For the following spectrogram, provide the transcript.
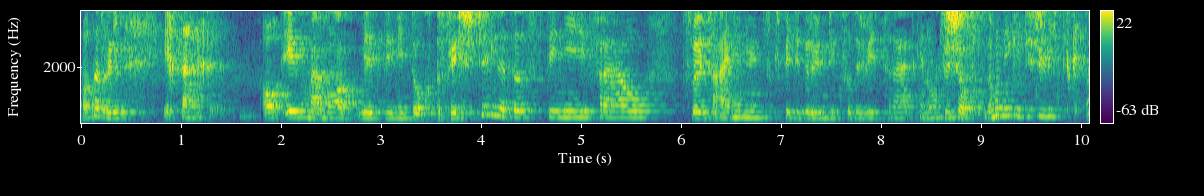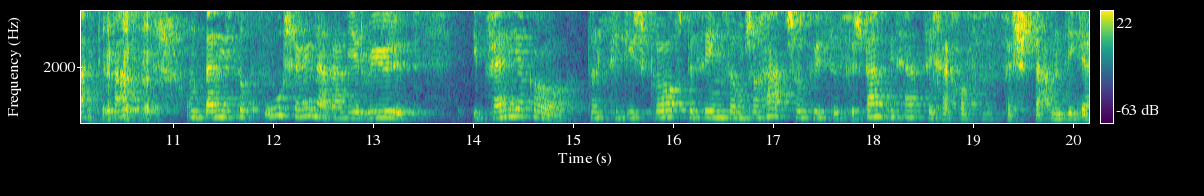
oder? Weil ich denke, oh, irgendwann mal wird deine Tochter feststellen, dass deine Frau 1291 bei der Gründung der Schweizer Eidgenossenschaft noch nicht in der Schweiz gelebt hat. Und dann ist es doch auch schön, wenn ihr würdet in die Ferien gehen, dass sie die Sprache, den Singsang schon hat, schon ein gewisses Verständnis hat, sich auch verständigen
